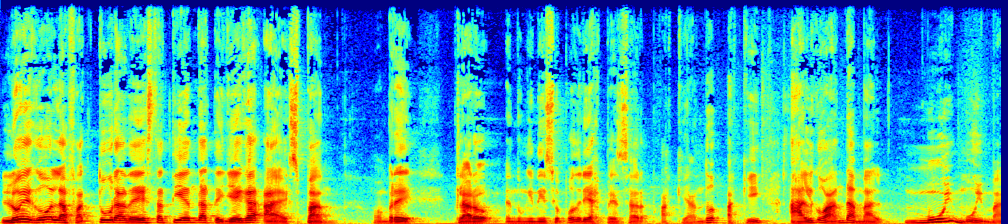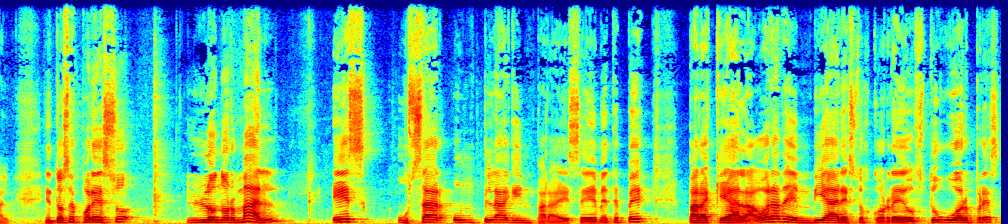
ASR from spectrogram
Luego la factura de esta tienda te llega a spam. Hombre, claro, en un inicio podrías pensar, aquí ando, aquí algo anda mal, muy, muy mal. Entonces por eso lo normal es usar un plugin para SMTP para que a la hora de enviar estos correos tu WordPress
